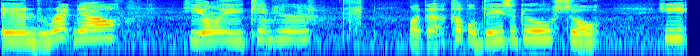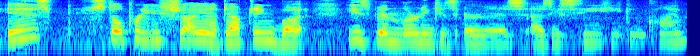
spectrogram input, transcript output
And right now, he only came here like a couple days ago, so he is still pretty shy and adapting, but he's been learning his areas. As you see, he can climb.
